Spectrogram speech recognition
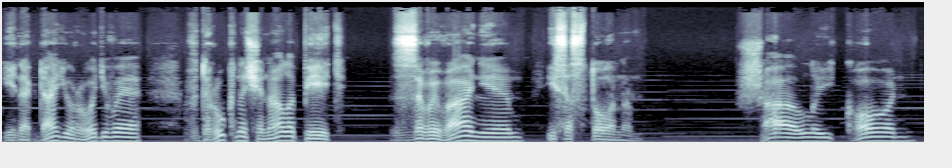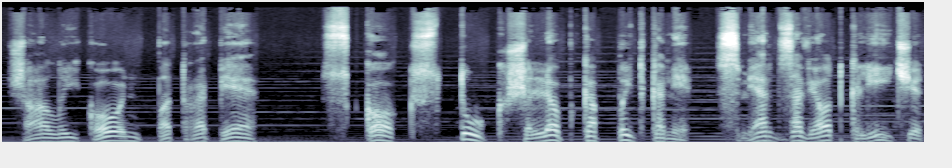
Иногда юродивая вдруг начинала петь с завыванием и со стоном. Шалый конь, шалый конь по тропе, Скок, стук, шлеп копытками, Смерть зовет, кличет,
